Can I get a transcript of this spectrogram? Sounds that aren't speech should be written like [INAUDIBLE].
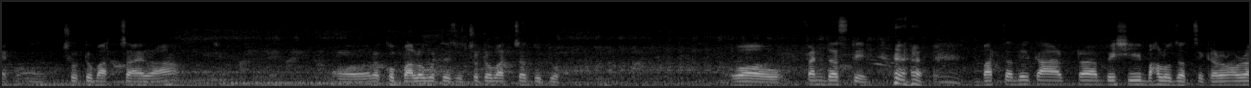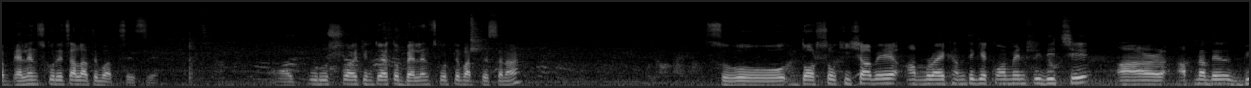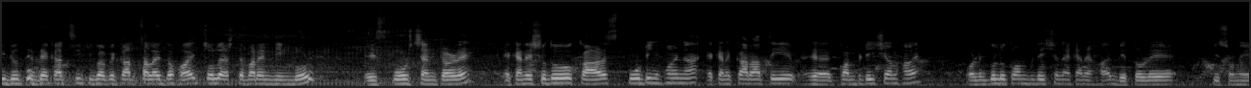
এখন ছোট বাচ্চারা ওরা খুব ভালো করতেছে, ছোট বাচ্চা দুটো। ওয়াও ফ্যান্টাস্টিক [LAUGHS] বাচ্চাদের কারটা বেশি ভালো যাচ্ছে, কারণ ওরা ব্যালেন্স করে চালাতে পারতেছে। আর পুরুষরা কিন্তু এত ব্যালেন্স করতে পারতেছে না। সো দর্শক হিসাবে আমরা এখান থেকে কমেন্ট্রি দিচ্ছি, আর আপনাদের ভিডিওতে দেখাচ্ছি কীভাবে কার চালাইতে হয়। চলে আসতে পারেন নিংবুর এই স্পোর্টস সেন্টারে এখানে শুধু কার স্পোর্টিং হয় না, এখানে কারাতে কম্পিটিশন হয়। অনেকগুলো কম্পিটিশন এখানে হয়। ভেতরে পিছনে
